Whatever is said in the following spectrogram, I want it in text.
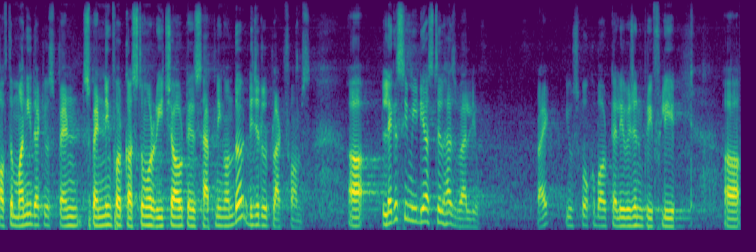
of the money that you spend spending for customer reach out is happening on the digital platforms. Uh, legacy media still has value, right? You spoke about television briefly. Uh,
